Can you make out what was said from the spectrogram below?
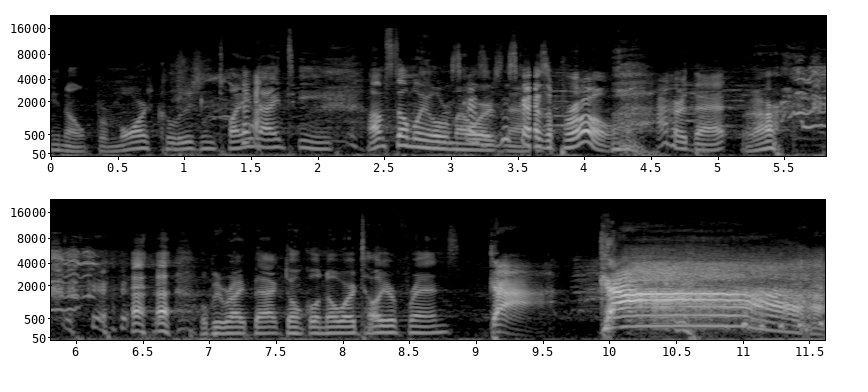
you know, for more Collusion 2019. I'm stumbling over This, my words this now. guy's a pro. I heard that. All right. we'll be right back. Don't go nowhere. Tell your friends. Gah. Gah!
